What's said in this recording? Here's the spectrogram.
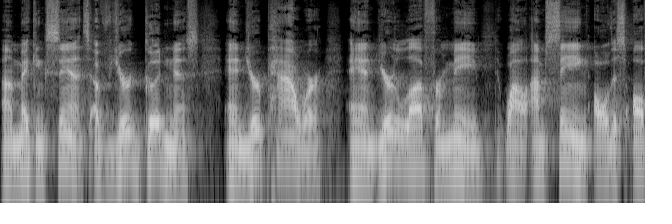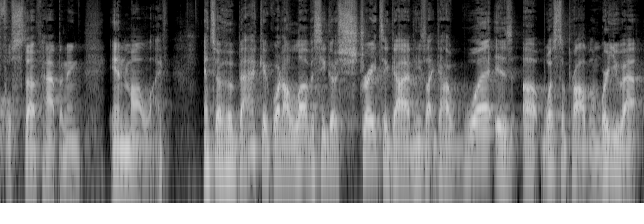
um, making sense of your goodness and your power and your love for me while I'm seeing all this awful stuff happening in my life. And so Habakkuk, what I love is he goes straight to God and he's like, God, what is up? What's the problem? Where you at?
